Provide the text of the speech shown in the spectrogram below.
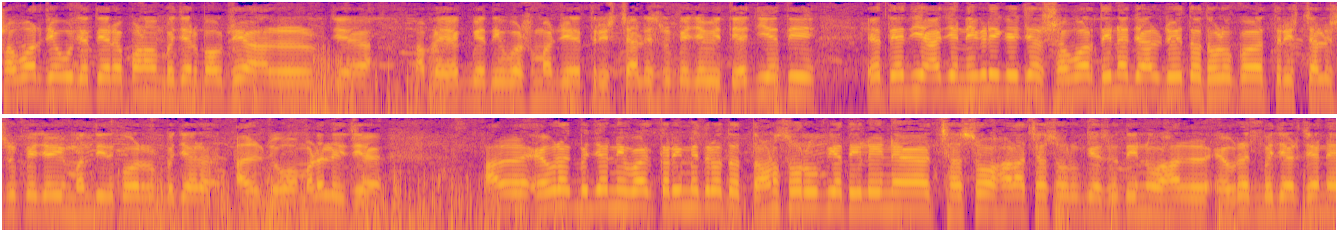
સવાર જેવું જ અત્યારે પણ બજાર ભાવ છે. હાલ જે આપણે એક બે દિવસમાં જે ત્રીસ ચાલીસ રૂપિયા જેવી તેજી હતી. એ તેજી આજે નીકળી ગઈ છે. સવારથી જ હાલ જોઈએ તો થોડુંક ત્રીસ ચાલીસ રૂપિયા જેવી મંદી કોર બજાર હાલ જોવા મળેલી છે. હાલ એવરેજ બજારની વાત કરી મિત્રો, તો ત્રણસો રૂપિયાથી લઈને છસો, સાડા છસો રૂપિયા સુધીનું હાલ એવરેજ બજાર છે ને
